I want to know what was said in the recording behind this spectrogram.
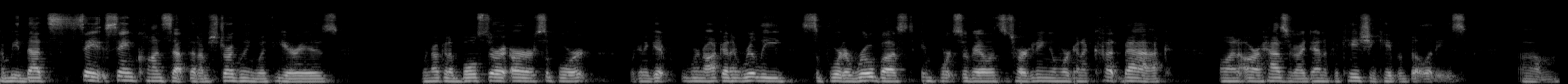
I mean, that's same, same concept that I'm struggling with here is we're not going to bolster our support. We're going to get, we're not going to really support a robust import surveillance targeting, and we're going to cut back on our hazard identification capabilities. Um,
